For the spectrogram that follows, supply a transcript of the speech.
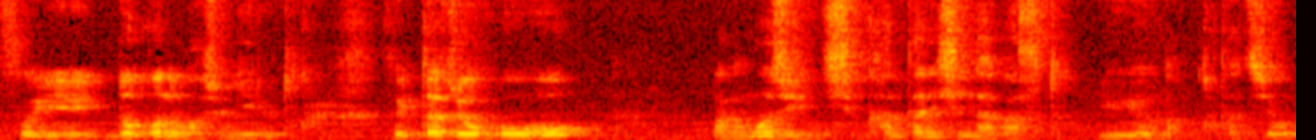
そういうどこの場所にいるとかそういった情報をあの文字にし簡単にして流すというような形を、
